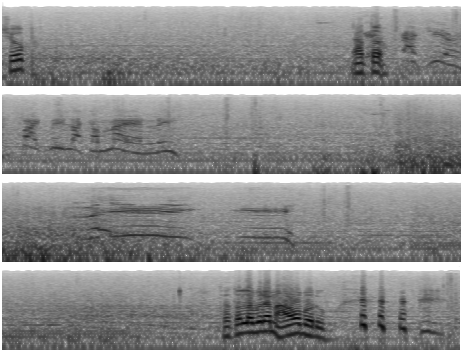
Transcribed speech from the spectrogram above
Šup. Na to. Get back here and fight me like a man, Lee! Za tohle bude málo bodů.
